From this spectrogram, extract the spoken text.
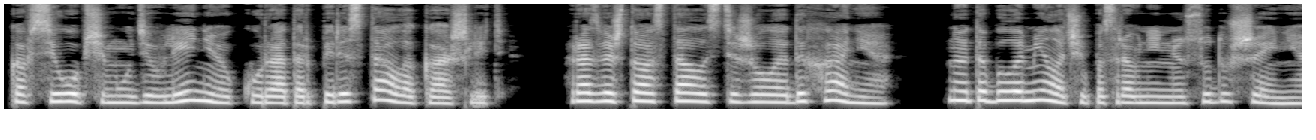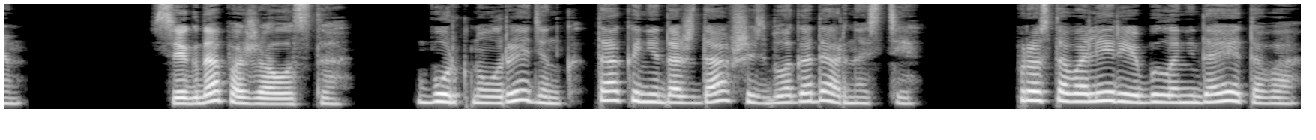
Ко всеобщему удивлению, куратор перестала кашлять, разве что осталось тяжелое дыхание, но это было мелочью по сравнению с удушением. «Всегда пожалуйста», — буркнул Рединг, так и не дождавшись благодарности. Просто Валерии было не до этого,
